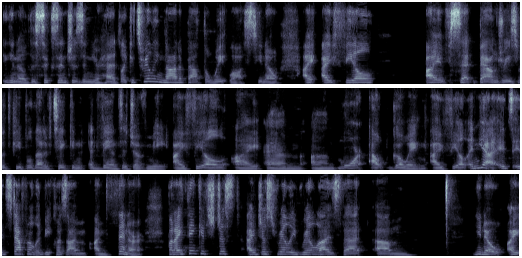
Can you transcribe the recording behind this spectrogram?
you know the six inches in your head like it's really not about the weight loss you know i i feel I've set boundaries with people that have taken advantage of me. I feel I am um, more outgoing. I feel, and yeah, it's it's definitely because I'm I'm thinner. But I think it's just I just really realized that um, you know I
